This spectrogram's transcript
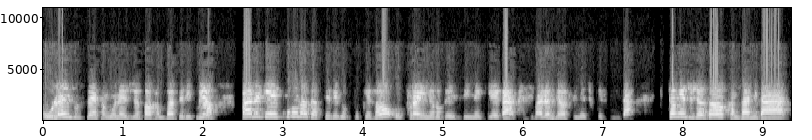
온라인 소스에 방문해주셔서 감사드리고요. 빠르게 코로나 사태를 극복해서 오프라인으로 뵐 수 있는 기회가 다시 마련되었으면 좋겠습니다. 시청해주셔서 감사합니다.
